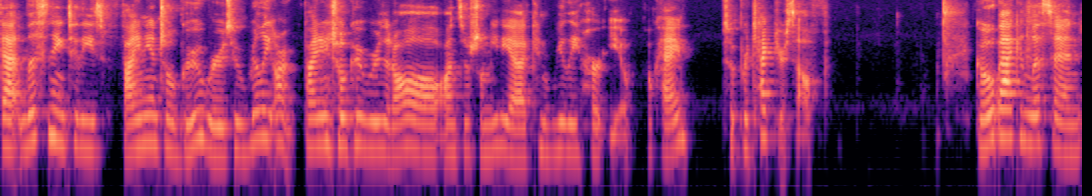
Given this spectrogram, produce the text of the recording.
that listening to these financial gurus who really aren't financial gurus at all on social media can really hurt you. Okay. So protect yourself. Go back and listen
